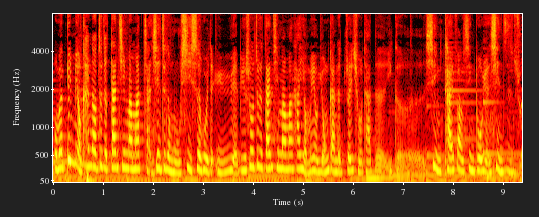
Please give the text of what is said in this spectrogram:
我们并没有看到这个单亲妈妈展现这个母系社会的愉悦。比如说，这个单亲妈妈她有没有勇敢的追求她的一个性开放、性多元、性自主？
